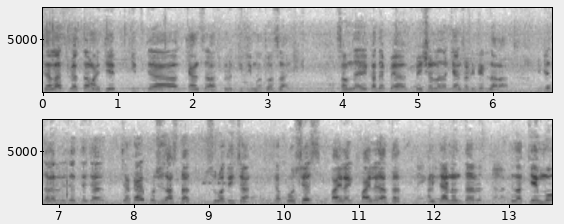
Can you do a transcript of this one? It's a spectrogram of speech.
त्यालाच व्यथा माहिती आहेत की त्या कॅन्सर हॉस्पिटल किती महत्त्वाचं आहे. समजा एखाद्या पे पेशंटला जर कॅन्सर डिटेक्ट झाला डिटेक्ट झाल्यानंतर त्याच्या ज्या काय प्रोसेस असतात सुरुवातीच्या त्या प्रोसेस पाहिल्या पाहिल्या जातात. आणि त्यानंतर त्याचा केमो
